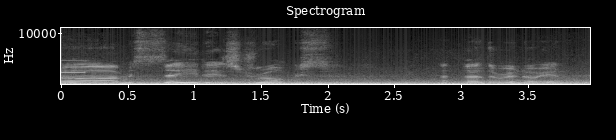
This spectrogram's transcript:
Ah, Mercedes trucks. They're annoying.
